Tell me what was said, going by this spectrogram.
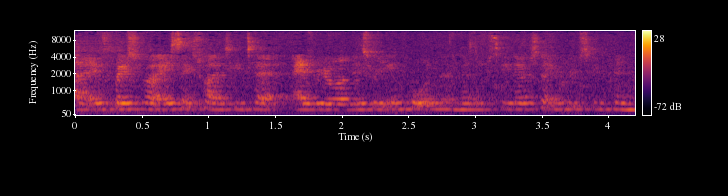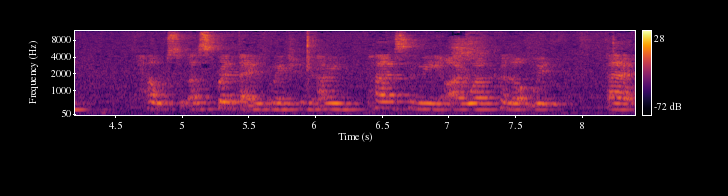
uh, information about asexuality to everyone is really important, and then obviously there are certain groups who can help us spread that information. I mean, personally, I work a lot with uh,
